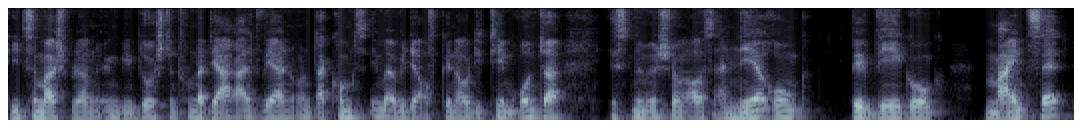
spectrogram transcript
die zum Beispiel dann irgendwie im Durchschnitt 100 Jahre alt werden und da kommt es immer wieder auf genau die Themen runter, ist eine Mischung aus Ernährung, Bewegung, Mindset. Und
